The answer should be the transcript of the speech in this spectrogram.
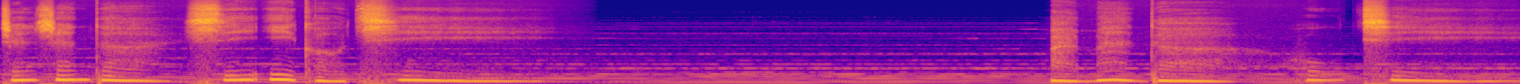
深深的吸一口气。缓慢的呼气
